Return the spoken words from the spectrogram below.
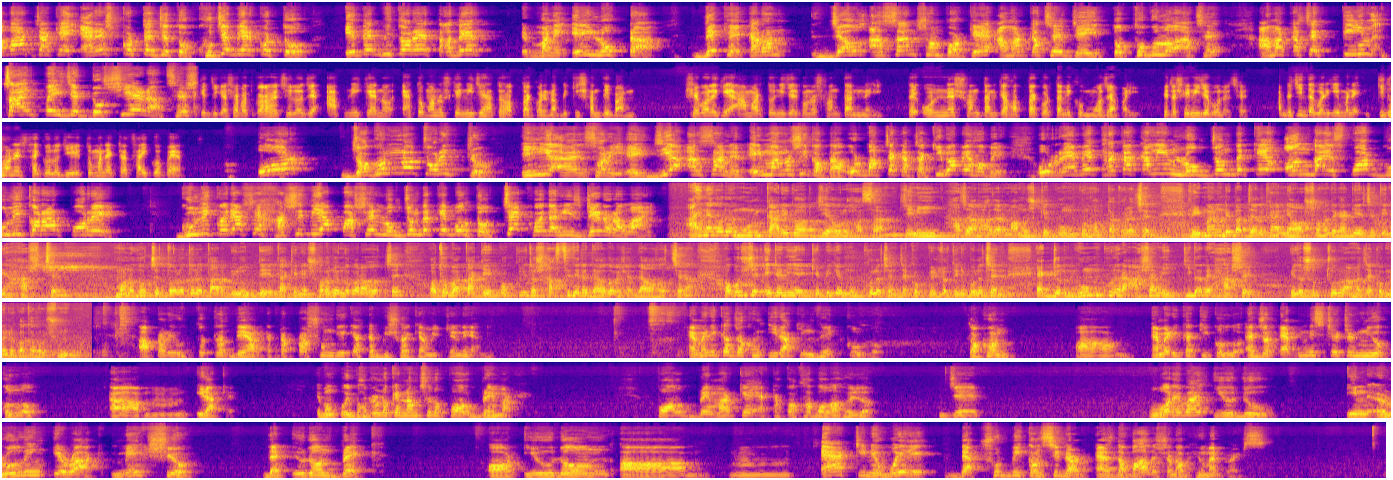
আবার যাকে অ্যারেস্ট করতে যেত, খুঁজে বের করত, এদের ভিতরে তাদের মানে এই লোকটা দেখে, কারণ জেউল আহসান সম্পর্কে আমার কাছে যেই তথ্যগুলো আছে, আমার কাছে তিন, চার পেজের ডোসিয়ের আছে। জিজ্ঞাসাবাদ করা হয়েছিল যে আপনি কেন এত মানুষকে নিজে হাতে হত্যা করেন? আপনি কি শান্তি পান? সে বলে কি, আমার তো নিজের কোনো সন্তান নেই। তাই অন্যের সন্তানকে হত্যা করতে আমি খুব মজা পাই। এটা সে নিজে বলেছে। আপনি চিন্তা করেন কি মানে কি ধরনের সাইকোলজি তো মানে একটা সাইকোপ্যাথ ওর জঘন্য চরিত্র, ইলিয়া সরি এই জিয়া এই মানসিকতা, ওর বাচ্চা কাচ্চা কীভাবে হবে? ও র্যাবে থাকাকালীন লোকজনদেরকে অন স্পট গুলি করার পরে, গুলি সে হাসি দিয়া পাশের লোকজনদেরকে বলতো check whether he is dead or alive আয়নাগরের মূল কারিগর জিয়াউল হাসান, যিনি হাজার হাজার মানুষকে গুম খুন হত্যা করেছেন। রিমান্ডে বা জেলখানায় নেওয়ার সময় দেখা গিয়েছে তিনি হাসছেন। মনে হচ্ছে তলে তলে তার বিরুদ্ধে তাকে নিয়ে ষড়যন্ত্র করা হচ্ছে অথবা তাকে প্রকৃত শাস্তি দিলে দেওয়া দরকার দেওয়া হচ্ছে না। অবশ্যই এটা নিয়ে কেপিকে মুখ খুলেছেন জ্যাকব মিল্টন। তিনি বলেছেন, একজন গুম খুনের আসামি কীভাবে হাসে? দর্শক, চলুন আমরা জ্যাকব মিল্টনের কথাগুলো শুনব। আপনার এই উত্তরটা দেওয়ার একটা প্রাসঙ্গিক একটা বিষয়কে আমি টেনে আনি। আমেরিকা যখন ইরাক ইনভেট করল, তখন আমেরিকা কি করল? একজন অ্যাডমিনিস্ট্রেটর নিয়োগ করল ইরাকে। এবং ওই ভদ্রলোকের নাম ছিল পল ব্রেমার। পল ব্রেমারকে একটা কথা বলা হইল যে whatever you do in ruling Iraq make sure that you don't break or you don't act in a way that should be considered as the violation of human rights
